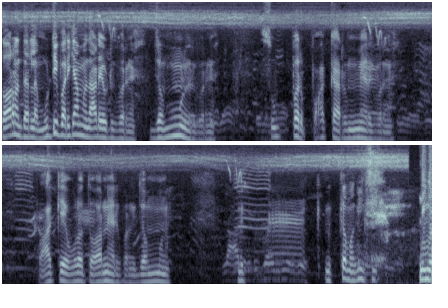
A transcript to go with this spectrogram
தோரணம் தெரில முடி பறிக்காமல் அந்த ஆடை விட்டுக்கு பாருங்க. ஜம்முன்னு இருக்கு பாருங்க. சூப்பர் பார்க்க அருமையாக இருக்கு பாருங்க. பார்க்க எவ்வளோ தோரணையாக இருக்கு பாருங்க. ஜம்முன்னு. மிக்க மகிழ்ச்சி. நீங்க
